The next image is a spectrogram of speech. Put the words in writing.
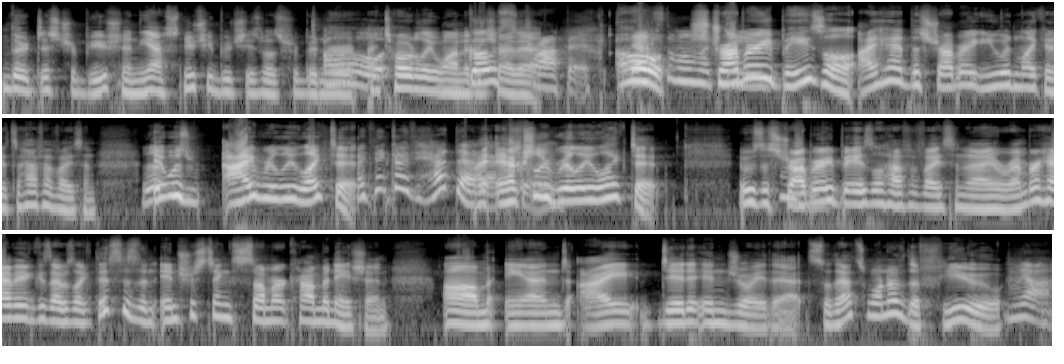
their distribution. Yeah, Snoochie Boochies was forbidden. Root. I Oh, totally wanted Ghost to try that. Tropic. Oh, That's the one strawberry the- basil. I had the strawberry. You wouldn't like it. It's a half of Hefeweizen. It was. I really liked it. I think I've had that. I Actually, actually really liked it. It was a Hmm. strawberry basil hefeweizen, and I remember having it because I was like, "This is an interesting summer combination," um, and I did enjoy that. So that's one of the few Yeah,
